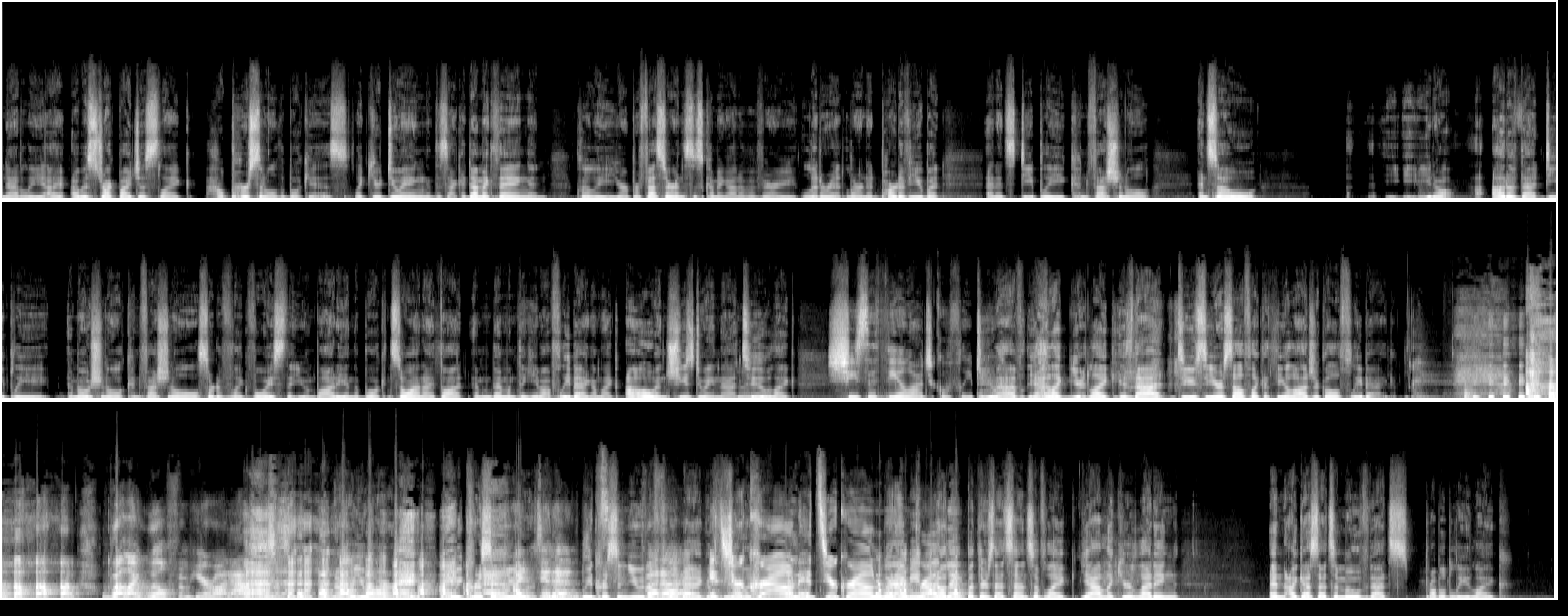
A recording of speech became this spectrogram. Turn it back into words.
natalie I, I was struck by just like how personal the book is. Like you're doing this academic thing and clearly you're a professor and this is coming out of a very literate learned part of you but and it's deeply confessional. And so you know out of that deeply emotional confessional sort of like voice that you embody in the book and so on i thought and then when thinking about fleabag i'm like oh and she's doing that hmm. too like She's a theological flea. do you have yeah like you're like is that do you see yourself like a theological fleabag well i will from here on out. Now you are. We christen you I didn't, we christen you but, the uh, fleabag of It's your crown. It's your crown. but i mean no, proudly- that but there's that sense of like yeah like you're letting and i guess that's a move that's probably like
